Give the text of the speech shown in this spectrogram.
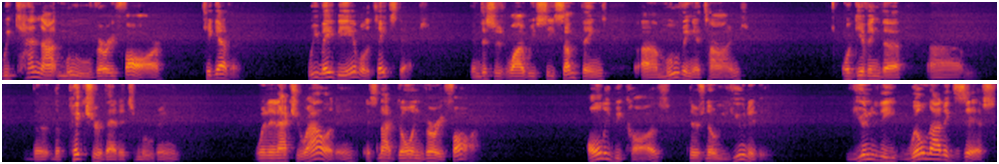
we cannot move very far together. We may be able to take steps, and this is why we see some things uh, moving at times or giving the um, the the picture that it's moving, when in actuality it's not going very far. Only because there's no unity. Unity will not exist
